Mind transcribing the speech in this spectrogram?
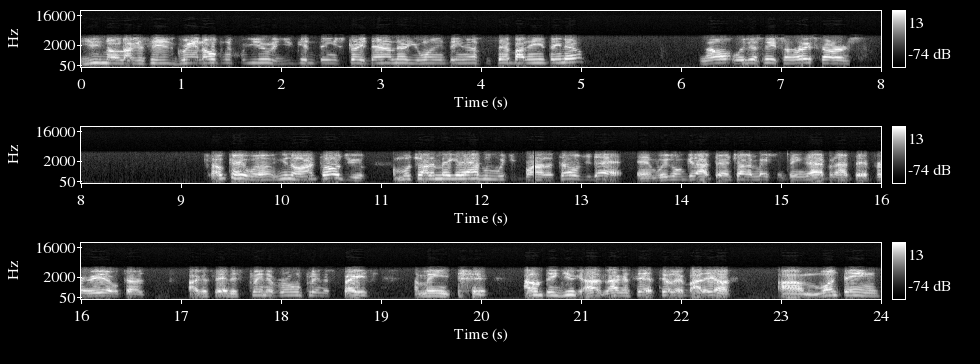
you know, like I said, it's grand opening for you, and you getting things straight down there. You want anything else to say about anything else? No, we just need some race cars. Okay, well, you know, I told you I'm gonna try to make it happen with you, Brian. I told you that, and we're gonna get out there and try to make some things happen out there for real because, like I said, there's plenty of room, plenty of space. I mean, I don't think you, like I said, tell everybody else. Um, one thing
